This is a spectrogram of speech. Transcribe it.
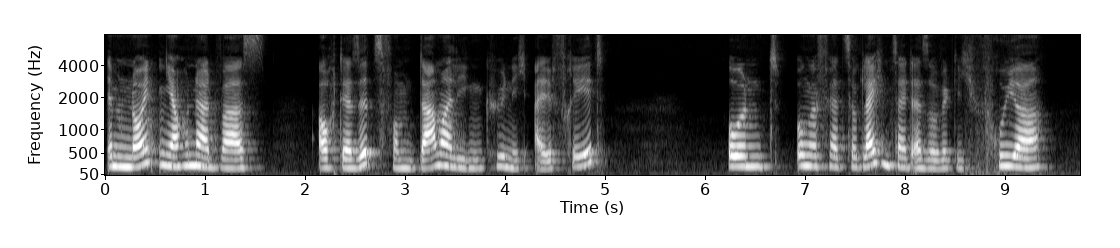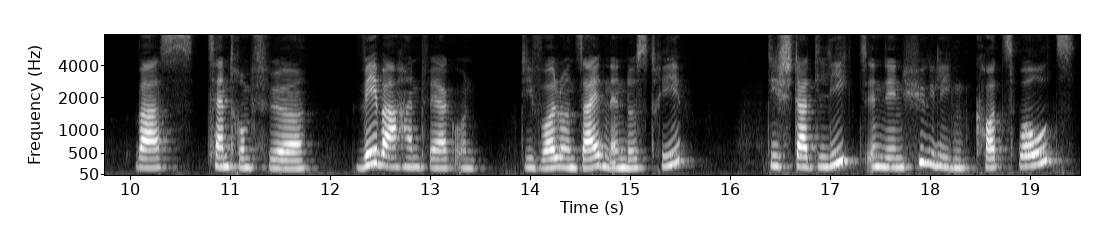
Im 9. Jahrhundert war es auch der Sitz vom damaligen König Alfred und ungefähr zur gleichen Zeit, also wirklich früher, war es Zentrum für Weberhandwerk und die Woll- und Seidenindustrie. Die Stadt liegt in den hügeligen Cotswolds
